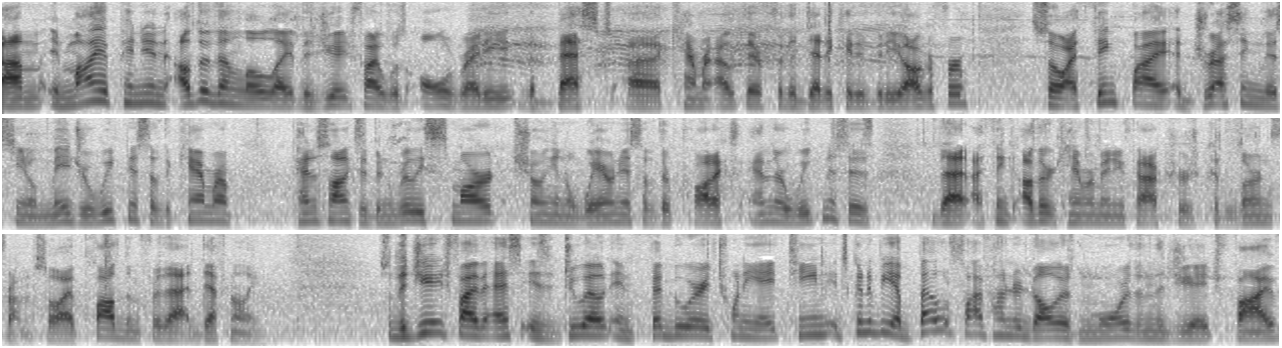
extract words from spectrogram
Um, in my opinion, other than low light, the GH5 was already the best uh, camera out there for the dedicated videographer. So I think by addressing this you know, major weakness of the camera, Panasonic has been really smart, showing an awareness of their products and their weaknesses that I think other camera manufacturers could learn from. So I applaud them for that, definitely. So the GH5S is due out in February 2018. It's gonna be about $500 more than the GH5.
